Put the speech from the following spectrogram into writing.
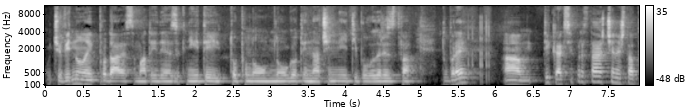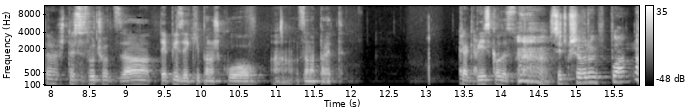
очевидно нали, продаде самата идея за книгите и то по много, много готин начин и ти благодаря за това. Добре, а, ти как си представяш, че нещата ще се случват за теб и за екипа на школа а, за напред? Как как? би искал да се случи? Всичко ще върви в план.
